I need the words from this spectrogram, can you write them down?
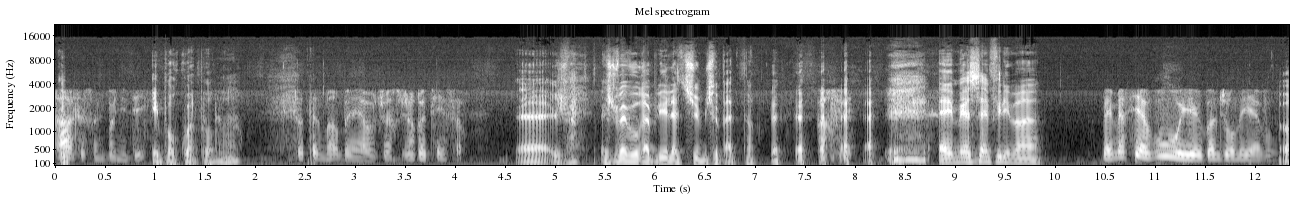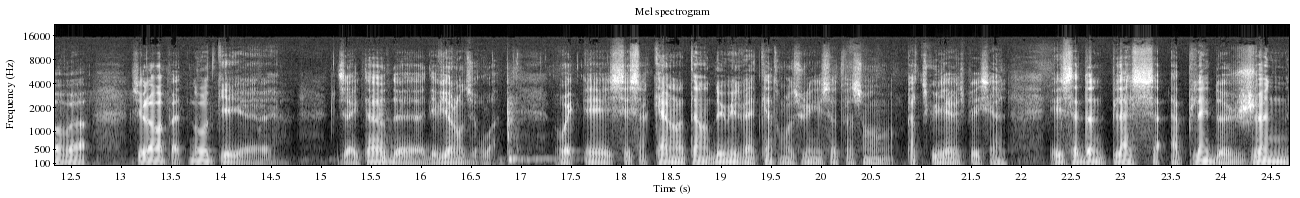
Ah, ça serait une bonne idée. Et pourquoi pas, hein? Certainement. Ben, je, je retiens ça. Euh, je, je vais vous rappeler là-dessus, M. Patton. hey, merci infiniment. Ben, merci à vous et bonne journée à vous. Au revoir. M. Laurent Patnaud, qui est euh, directeur de- des Violons du Roi. Oui, et c'est ça, 40 ans en 2024, on va souligner ça de façon particulière et spéciale. Et ça donne place à plein de jeunes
